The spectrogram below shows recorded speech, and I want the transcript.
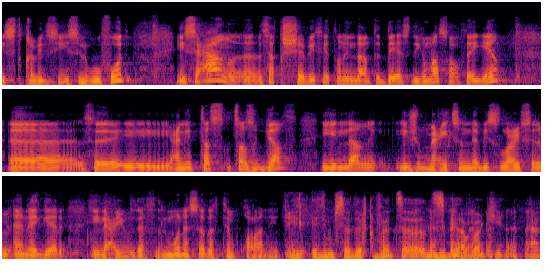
يستقبل سيس الوفود. يسعى آه، ثق الشبيث طنين دان تديس ديك مصر ثيا. يعني تزقاث إلا يجمع النبي صلى الله عليه وسلم أنا قار إلى عيوذات المناسبات تم قرانين اذا مصدق فات تزقر راكين نعم.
